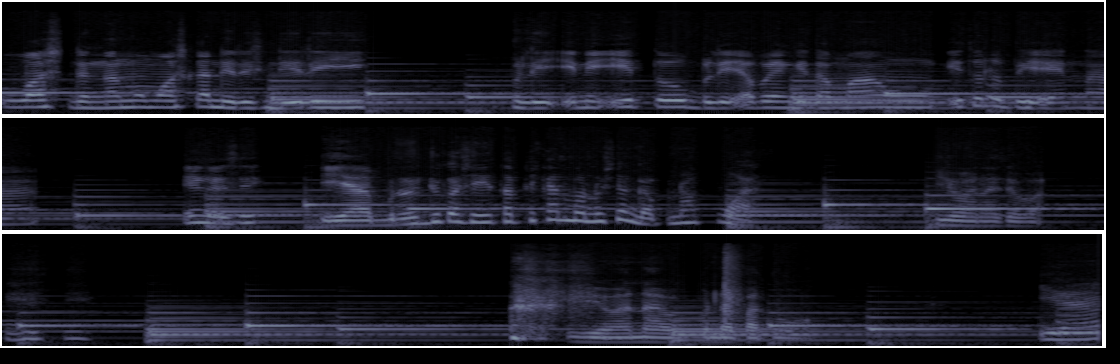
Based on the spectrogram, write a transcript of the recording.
puas dengan memuaskan diri sendiri beli ini itu beli apa yang kita mau itu lebih enak. Ya enggak sih? Iya bener juga sih tapi kan manusia nggak pernah puas. Gimana coba? Iya sih. Gimana pendapatmu? Ya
